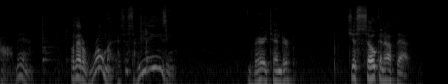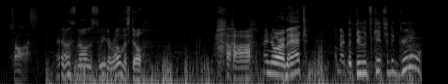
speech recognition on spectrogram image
Oh man. Well, that aroma is just amazing. Very tender. Just soaking up that sauce. Man, I'm smelling the sweet aroma still. Haha, I know where I'm at. I'm at the dude's kitchen and grill.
